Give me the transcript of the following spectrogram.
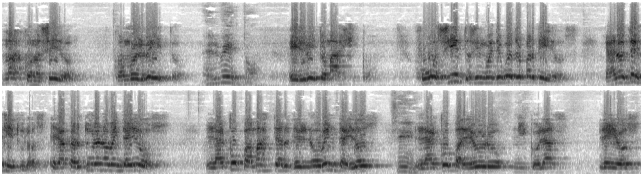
más conocido como el Beto. El Beto. El Beto Mágico. Jugó 154 partidos, ganó tres títulos, el Apertura 92, la Copa Máster del 92, la Copa de Oro Nicolás Leos,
